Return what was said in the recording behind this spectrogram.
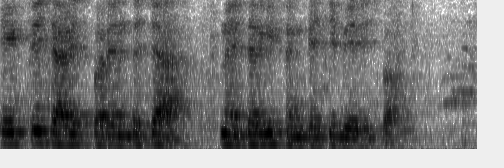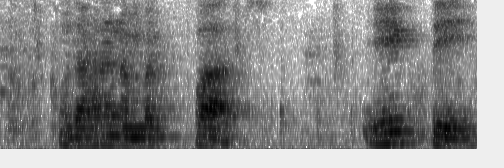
एक ते चाळीस पर्यंतच्या नैसर्गिक संख्येची बेरीज पाहू. उदाहरण नंबर पाच. एक ते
